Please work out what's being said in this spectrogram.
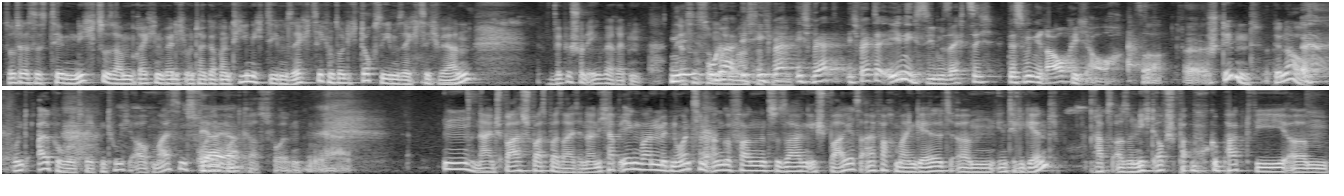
Sollte das System nicht zusammenbrechen, werde ich unter Garantie nicht 67 und sollte ich doch 67 werden, wird mich schon irgendwer retten. Nee, das ist so oder ich, ich werde ich werd, ich werd ja eh nicht 67, deswegen rauche ich auch. So, äh, Stimmt, genau. Und Alkohol trinken tue ich auch, meistens vor Ja, den ja. Podcast-Folgen. Mm, Nein, Spaß, Spaß beiseite. Nein, ich habe irgendwann mit 19 angefangen zu sagen, ich spare jetzt einfach mein Geld ähm, intelligent. Habe es also nicht aufs Sparbuch gepackt, wie ähm,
